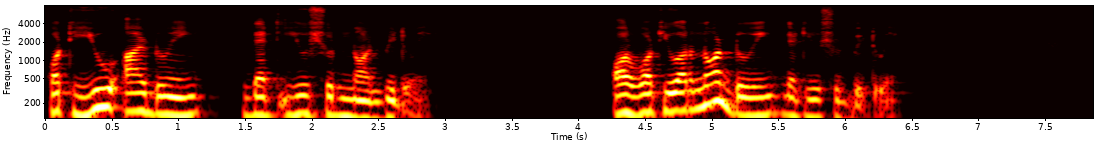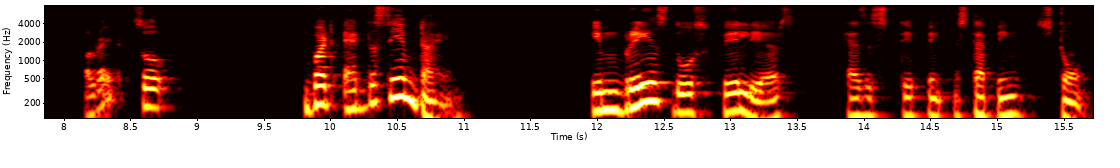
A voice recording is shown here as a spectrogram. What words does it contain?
what you are doing that you should not be doing or what you are not doing that you should be doing. All right? So but at the same time embrace those failures as a stepping stepping stone.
